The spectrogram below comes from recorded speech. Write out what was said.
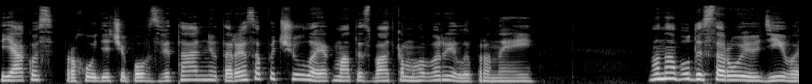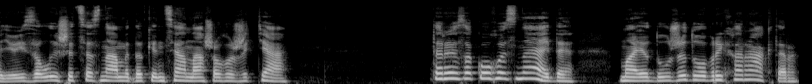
Якось, проходячи повз вітальню, Тереза почула, як мати з батьком говорили про неї. Вона буде старою дівою і залишиться з нами до кінця нашого життя. Тереза когось знайде, має дуже добрий характер.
